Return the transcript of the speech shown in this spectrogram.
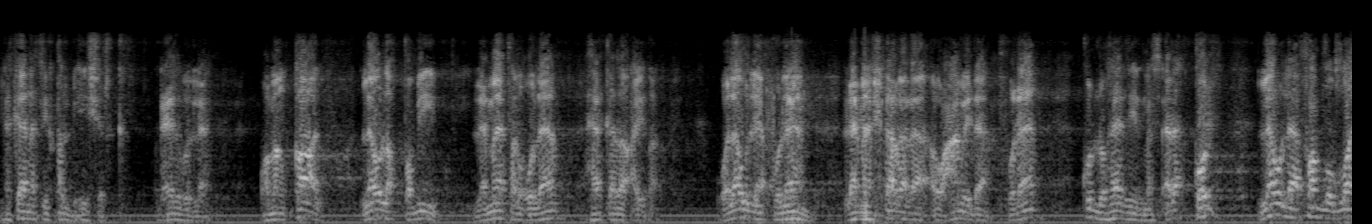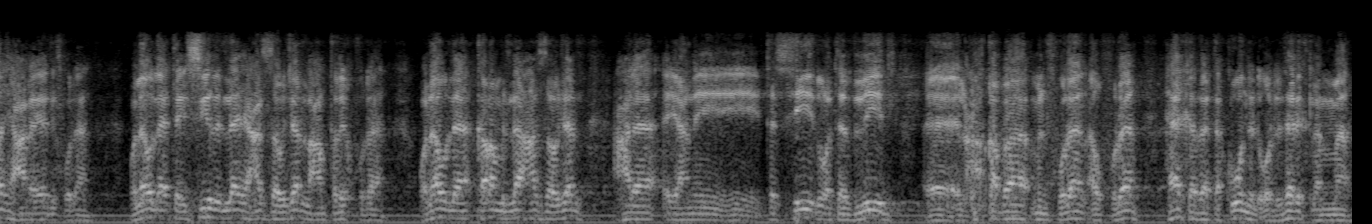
لكان في قلبه شرك. والعياذ بالله. ومن قال لولا الطبيب لمات الغلام هكذا أيضا. ولولا فلان لما اشتغل أو عمد فلان. كل هذه المسألة قل لولا فضل الله على يد فلان. ولولا تيسير الله عز وجل عن طريق فلان ولولا كرم الله عز وجل على يعني تسهيل وتذليل العقبة من فلان أو فلان هكذا تكون ولذلك لما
